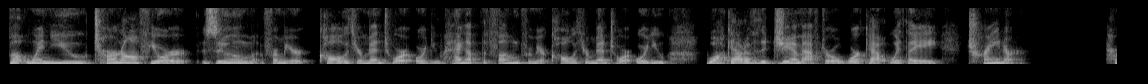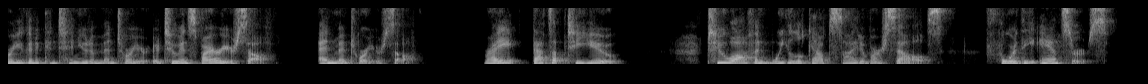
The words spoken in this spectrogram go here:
But when you turn off your Zoom from your call with your mentor, or you hang up the phone from your call with your mentor, or you walk out of the gym after a workout with a trainer, how are you going to continue to mentor your to inspire yourself and mentor yourself? Right? That's up to you. Too often we look outside of ourselves for the answers.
